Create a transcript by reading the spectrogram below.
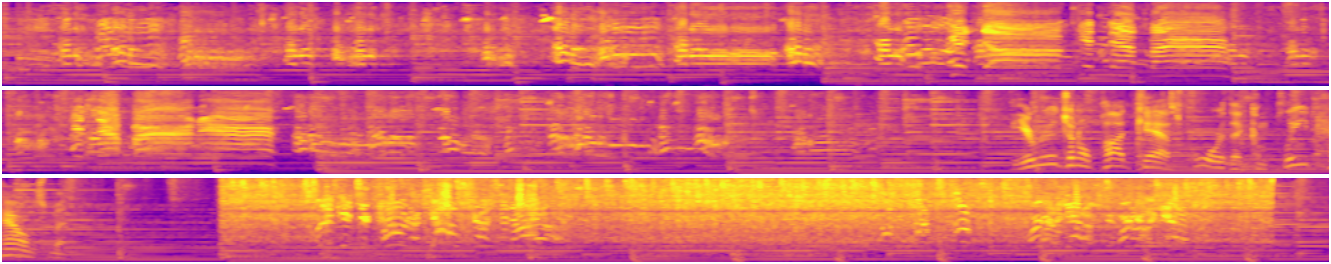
Get dog, get that bear. Get that bear in here. The original podcast for the complete houndsman.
